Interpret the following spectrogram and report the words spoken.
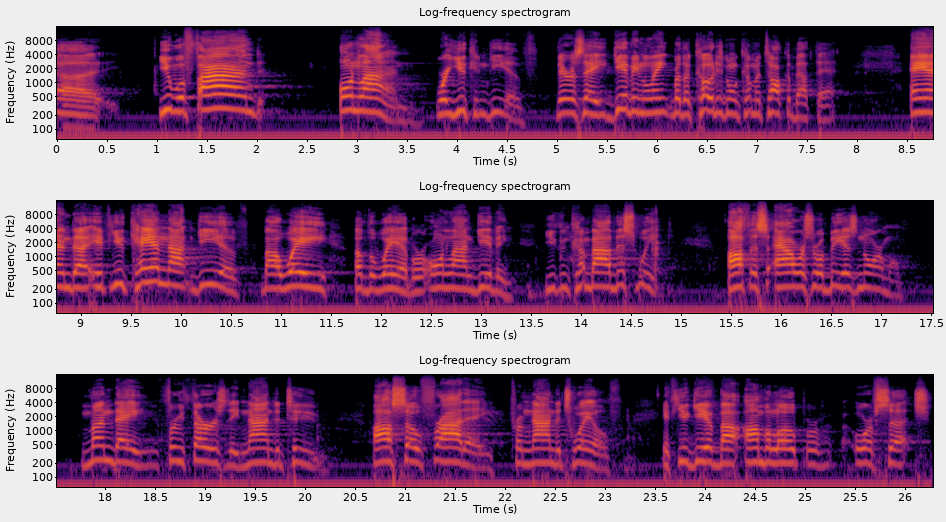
uh, you will find online where you can give. There is a giving link. Brother Cody's going to come and talk about that. And uh, if you cannot give by way of the web or online giving, you can come by this week. Office hours will be as normal Monday through Thursday, 9 to 2. Also, Friday from 9 to 12, if you give by envelope or, or of such.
